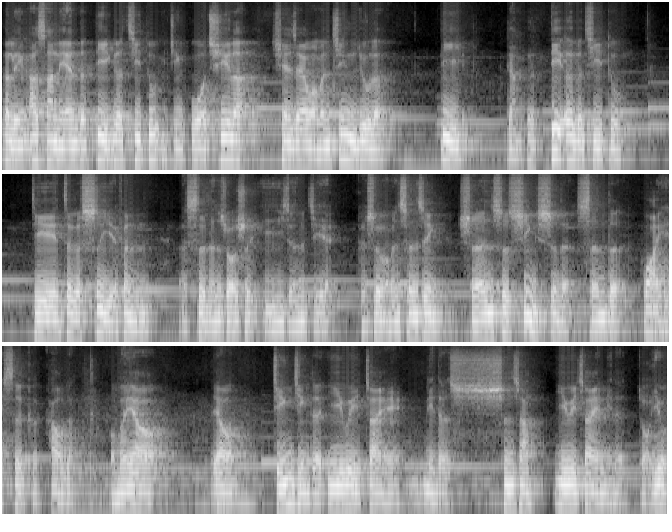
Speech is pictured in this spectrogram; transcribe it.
二零二三年的第一个季度已经过去了，现在我们进入了第两个、第二个季度。第这个四月份，世人说是愚人节。可是我们深信神是信实的，神的话语是可靠的。我们要要紧紧的依偎在你的身上，依偎在你的左右，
